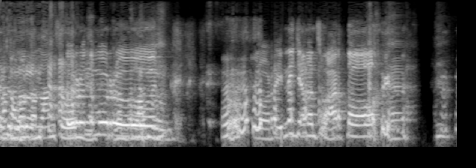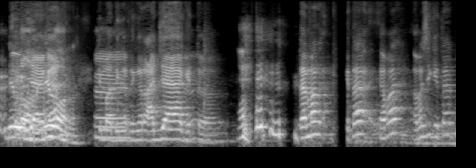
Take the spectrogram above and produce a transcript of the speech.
nggak turun. nonton langsung Turun ya. temurun. Nonton langsung. Lor, ini zaman Soeharto. Ini lore, Iya ini kan? lore. Cuma denger-denger aja gitu. Kita emang kita apa apa sih kita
